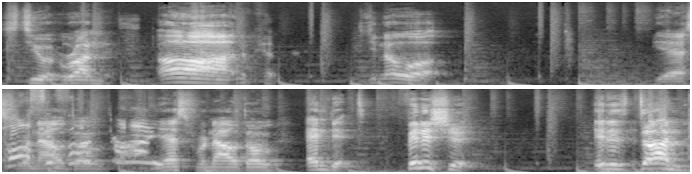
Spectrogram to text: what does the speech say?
Stuart, run. Ah, Look at. you know what? Yes, Pass Ronaldo. Yes, Ronaldo. End it. Finish it. It is done.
